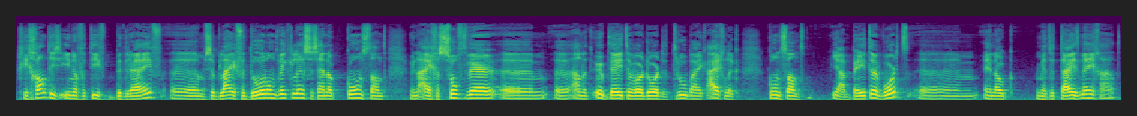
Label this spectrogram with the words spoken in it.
gigantisch innovatief bedrijf. Um, ze blijven doorontwikkelen. Ze zijn ook constant hun eigen software um, uh, aan het updaten... waardoor de TrueBike eigenlijk constant ja, beter wordt. Um, en ook met de tijd meegaat.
